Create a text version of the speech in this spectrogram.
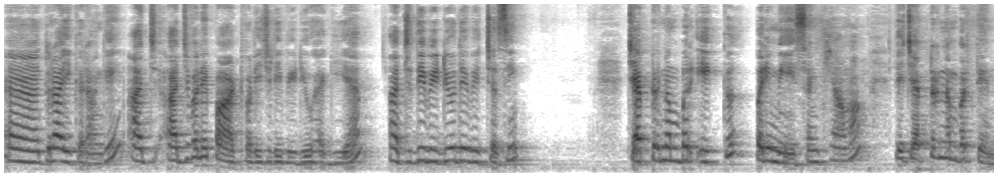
ਦੁਹਰਾਈ ਕਰਾਂਗੇ। ਅੱਜ ਅੱਜ ਵਾਲੇ ਪਾਰਟ ਵਾਲੀ ਜਿਹੜੀ ਵੀਡੀਓ ਹੈਗੀ ਹੈ, ਅੱਜ ਦੀ ਵੀਡੀਓ ਦੇ ਵਿੱਚ ਅਸੀਂ ਚੈਪਟਰ ਨੰਬਰ 1 ਪਰਿਮੇਯ ਸੰਖਿਆਵਾਂ ਤੇ ਚੈਪਟਰ ਨੰਬਰ 3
